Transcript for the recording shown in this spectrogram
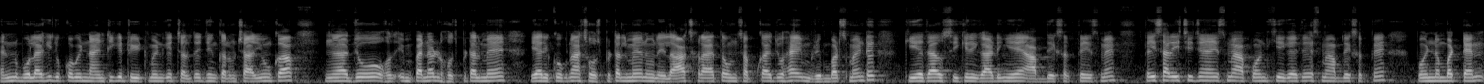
यानी बोला कि जो कोविड नाइन्टीन के ट्रीटमेंट के चलते जिन कर्मचारियों का जो इम्पेनल्ड हॉस्पिटल में या रिकोगनाइज हॉस्पिटल में उन्होंने इलाज कराया था, उन सबका जो है रिम्बर्समेंट किया जाए उसी के रिगार्डिंग ये आप देख सकते हैं इसमें कई सारी चीज़ें हैं, इसमें अपॉइंट किए गए थे इसमें आप देख सकते हैं point number ten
